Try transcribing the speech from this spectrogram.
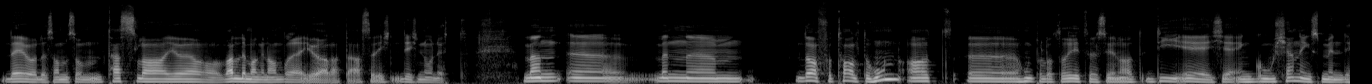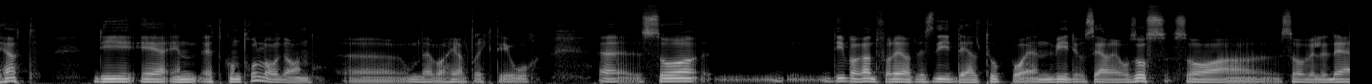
Det er jo det samme som Tesla gjør, og veldig mange andre gjør dette, så det er ikke, det er ikke noe nytt. Men, eh, men eh, da fortalte hun at hun på Lotteritilsynet at de er ikke en godkjenningsmyndighet. De er en, et kontrollorgan, eh, om det var helt riktig ord. Eh, så de var redd for det at hvis de deltok på en videoserie hos oss, så, så ville det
